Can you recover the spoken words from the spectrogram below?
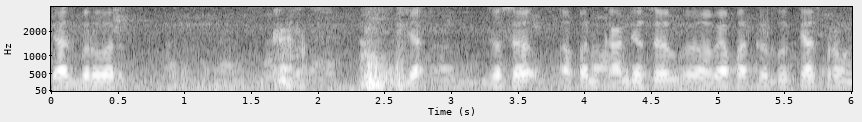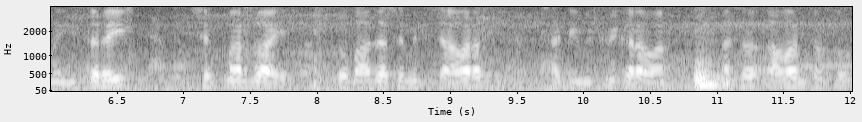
त्याचबरोबर ज्या जसं आपण कांद्याचा व्यापार करतो त्याचप्रमाणे इतरही शेतमाल जो आहे तो बाजार समितीच्या आवारासाठी विक्री करावा असं आवाहन करतो.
